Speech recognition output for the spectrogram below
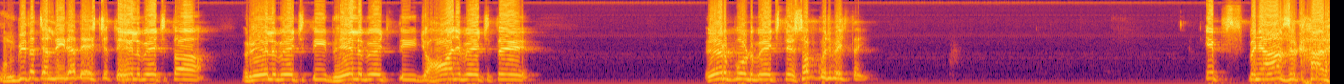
ਹੁਣ ਵੀ ਤਾਂ ਚੱਲ ਹੀ ਰਿਹਾ ਦੇਸ਼ 'ਚ, ਤੇਲ ਵੇਚਤਾ, ਰੇਲ ਵੇਚਤੀ ਭੇਲ ਵੇਚਤੀ, ਜਹਾਜ਼ ਵੇਚਤੇ 에어ਪੋਰਟ ਵੇਚਤੇ, ਸਭ ਕੁਝ ਵੇਚਤਾ ਜੀ ਇਹ ਪੰਜਾਬ ਸਰਕਾਰ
